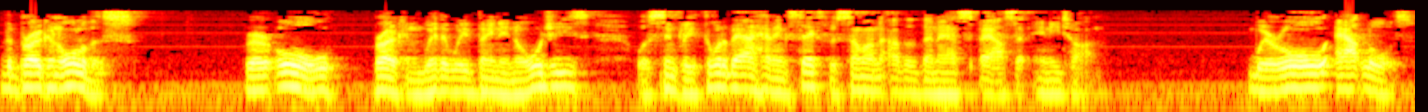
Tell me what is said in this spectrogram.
the broken all of us. We're all broken, whether we've been in orgies or simply thought about having sex with someone other than our spouse at any time. We're all outlaws.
